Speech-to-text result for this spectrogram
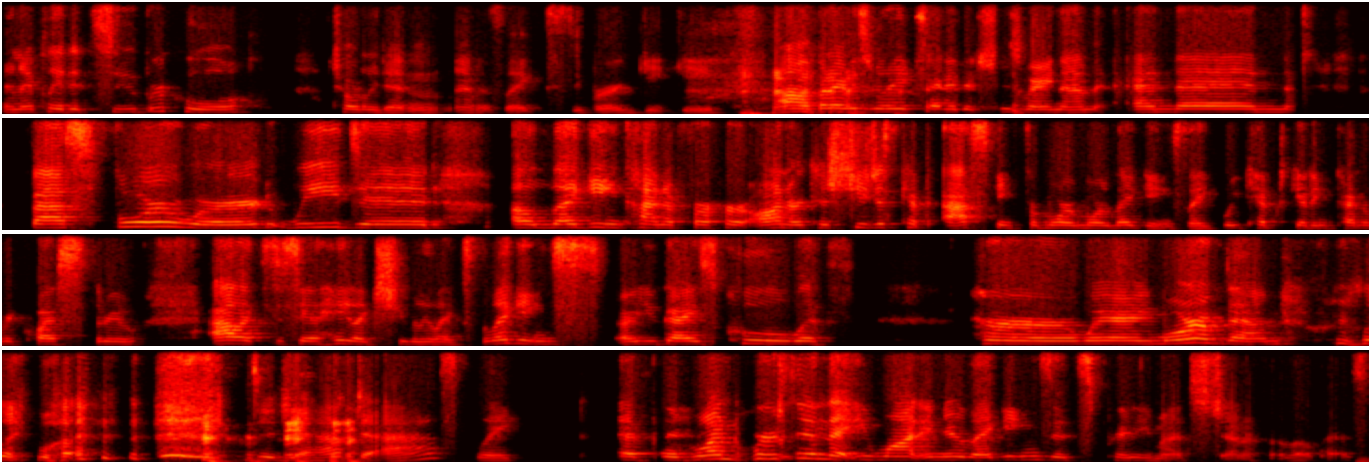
And I played it super cool. Totally didn't. I was like super geeky. Uh, but I was really excited that she was wearing them. And then fast forward, we did a legging kind of for her honor because she just kept asking for more and more leggings. Like we kept getting kind of requests through Alex to say, hey, like she really likes the leggings. Are you guys cool with her wearing more of them. like, what? Did you have to ask? Like, if there's one person that you want in your leggings, it's pretty much Jennifer Lopez.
